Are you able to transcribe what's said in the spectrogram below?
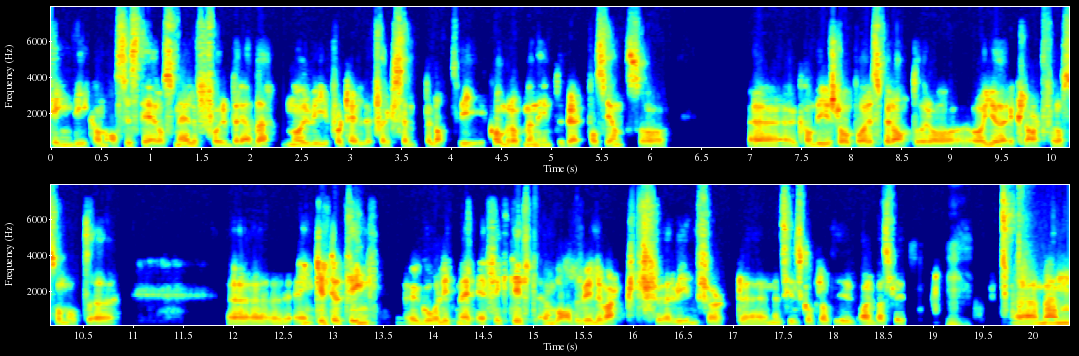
ting de kan assistere oss med eller forberede. Når vi forteller f.eks. For at vi kommer opp med en intubert pasient, så uh, kan de slå på respirator og, og, gjøre klart for oss sånn at uh, enkelte ting går litt mer effektivt enn hva det ville vært før vi innførte medisinsk operativ arbeidsflyt. Mm. Men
